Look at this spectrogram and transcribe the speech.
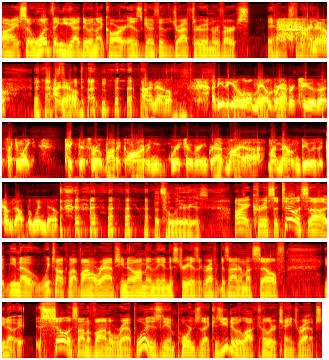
All right, so one thing you got to do in that car is go through the drive through in reverse. It has to. Be I know. I know. I know. I need to get a little mail grabber too, so I can like take this robotic arm and reach over and grab my uh, my Mountain Dew as it comes out the window. That's hilarious. All right, Chris. So tell us, uh, you know, we talk about vinyl wraps. You know, I'm in the industry as a graphic designer myself. You know, it, sell us on a vinyl wrap. What is the importance of that? Because you do a lot of color change wraps.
